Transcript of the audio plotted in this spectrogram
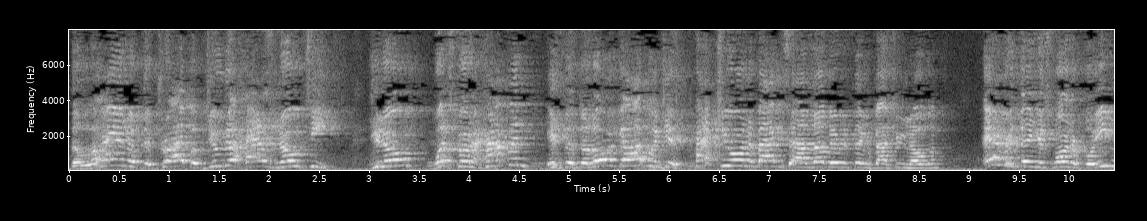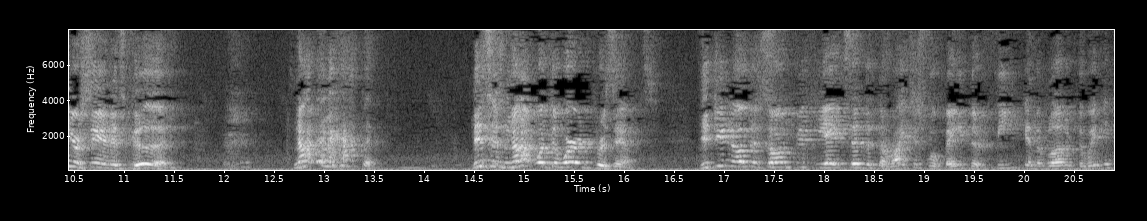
The lion of the tribe of Judah has no teeth. You know what's going to happen is that the Lord God will just pat you on the back and say, I love everything about you, Nolan. Everything is wonderful. Even your sin is good. It's not going to happen. This is not what the Word presents. Did you know that Psalm 58 said that the righteous will bathe their feet in the blood of the wicked?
